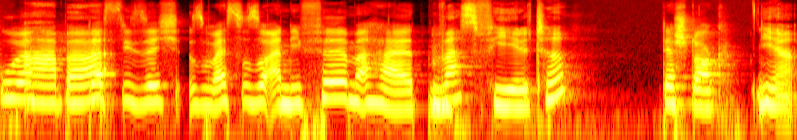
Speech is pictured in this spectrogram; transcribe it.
cool, Aber- dass die sich, so weißt du, so an die Filme halten. so. Was fehlte? Der Stock. Ja,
